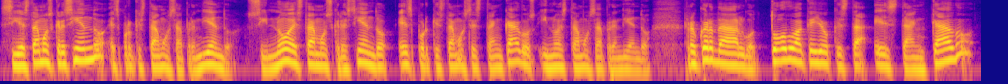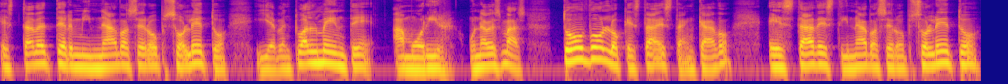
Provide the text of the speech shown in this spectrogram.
Si estamos creciendo es porque estamos aprendiendo. Si no estamos creciendo es porque estamos estancados y no estamos aprendiendo. Recuerda algo, todo aquello que está estancado está determinado a ser obsoleto y eventualmente a morir. Una vez más, todo lo que está estancado está destinado a ser obsoleto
